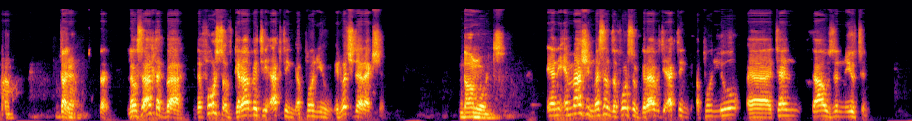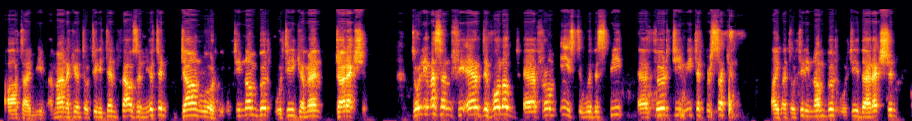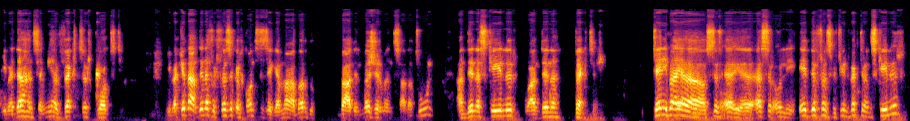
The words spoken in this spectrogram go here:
طيب أوكي. لو سالتك بقى the force of gravity acting upon you in which direction downwards يعني imagine مثلا the force of gravity acting upon you uh, 10,000 نيوتن آه طيب يبقى معنى كده أنت قلت لي 10,000 نيوتن downward قلت لي number قلت لي كمان direction. تقول لي مثلا في air developed uh, from east with speed uh, 30 meter per second. يبقى أنت قلت لي number قلت لي direction يبقى ده هنسميها vector quantity. يبقى كده عندنا في ال physical quantities يا جماعة برضو بعد ال measurements على طول عندنا scalar وعندنا vector تاني بقى يا استاذ آ- يا اسر قول لي ايه الديفرنس بين فيكتور اند سكيلر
